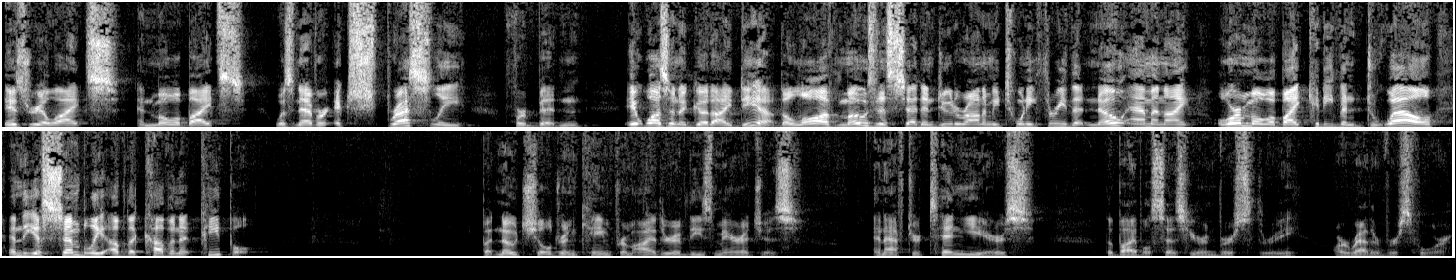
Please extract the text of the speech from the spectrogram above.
Israelites and Moabites, was never expressly forbidden, it wasn't a good idea. The law of Moses said in Deuteronomy 23 that no Ammonite or Moabite could even dwell in the assembly of the covenant people. But no children came from either of these marriages. And after 10 years, the Bible says here in verse 3, or rather verse 4,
